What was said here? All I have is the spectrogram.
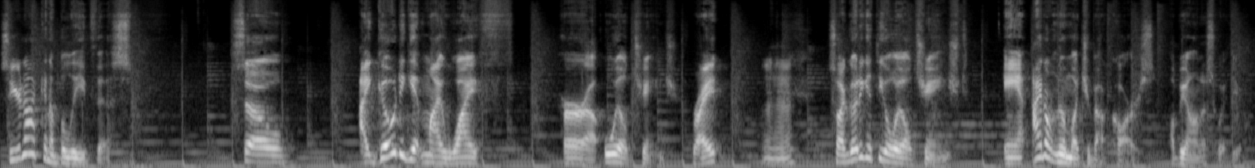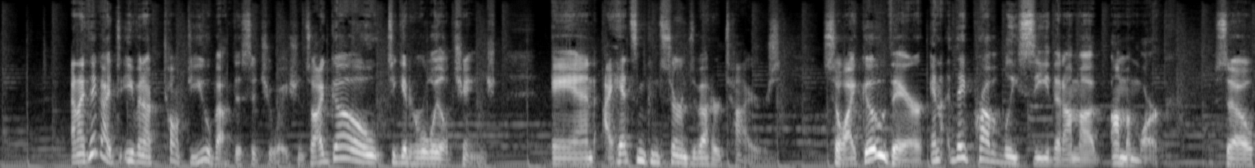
So you're not going to believe this. So I go to get my wife her uh, oil change, right? Mm-hmm. So I go to get the oil changed, and I don't know much about cars. I'll be honest with you. And I think I even I've talked to you about this situation. So I go to get her oil changed, and I had some concerns about her tires. So I go there, and they probably see that I'm a I'm a mark. So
